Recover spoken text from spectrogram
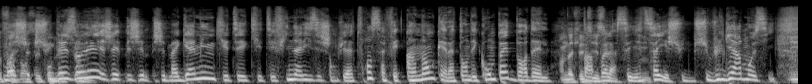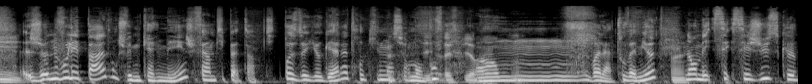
enfin, Moi, je, suis désolée. J'ai- ma gamine qui était qui était finaliste des championnats de France. Ça fait un an qu'elle attend des compètes, bordel. En athlétisme. voilà, Mm. ça y est. Je suis, je suis vulgaire moi aussi. Mm. Je ne voulais pas, donc je vais me calmer. Je fais un petit une petite pause de yoga là, tranquillement sur mon pouf. Hum, voilà, tout va mieux. Ouais. Non, mais c'est c'est juste que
